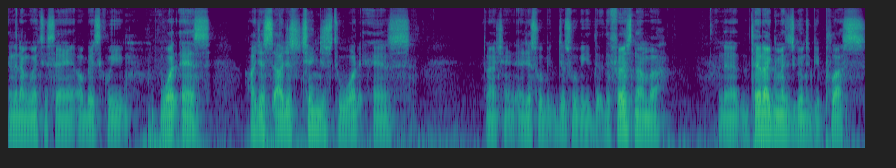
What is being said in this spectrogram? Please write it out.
And then I'm going to say oh basically what is I'll just I'll just change this to what is and I'll change this will be this will be the, the first number. And then the third argument is going to be plus.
